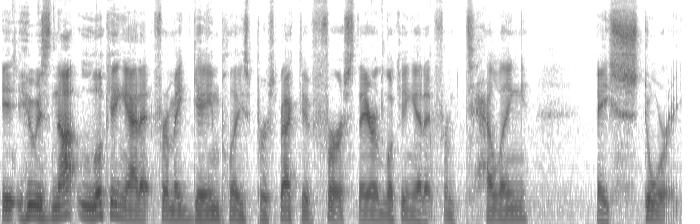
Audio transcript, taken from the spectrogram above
who is not looking at it from a gameplay perspective first. They are looking at it from telling a story.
